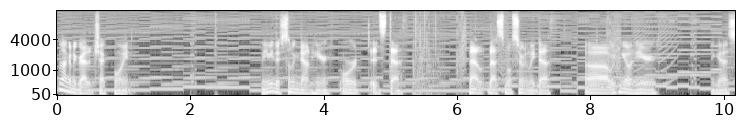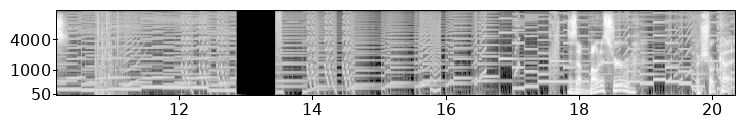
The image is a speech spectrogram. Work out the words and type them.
I'm not gonna grab the checkpoint. Maybe there's something down here. Or it's death. That That's most certainly death. Uh, we can go in here. I guess. This is a bonus room? A shortcut?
